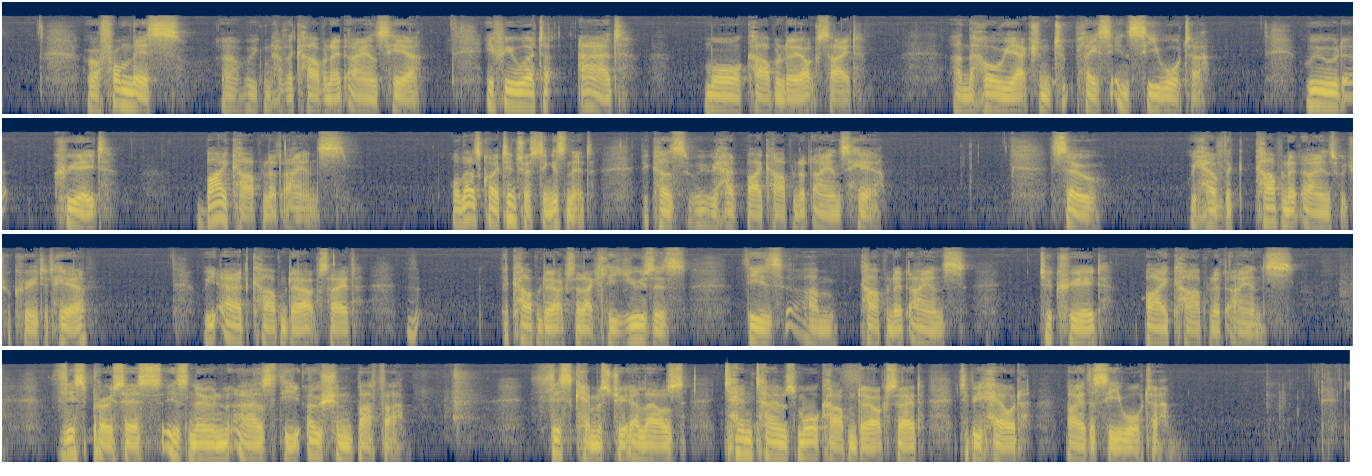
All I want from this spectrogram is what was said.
Well, from this, uh, we can have the carbonate ions here. If we were to add more carbon dioxide and the whole reaction took place in seawater, we would create bicarbonate ions. Well, that's quite interesting, isn't it? Because we had bicarbonate ions here. So we have the carbonate ions which were created here. We add carbon dioxide. The carbon dioxide actually uses these um, carbonate ions to create bicarbonate ions. This process is known as the ocean buffer. This chemistry allows 10 times more carbon dioxide to be held by the seawater.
